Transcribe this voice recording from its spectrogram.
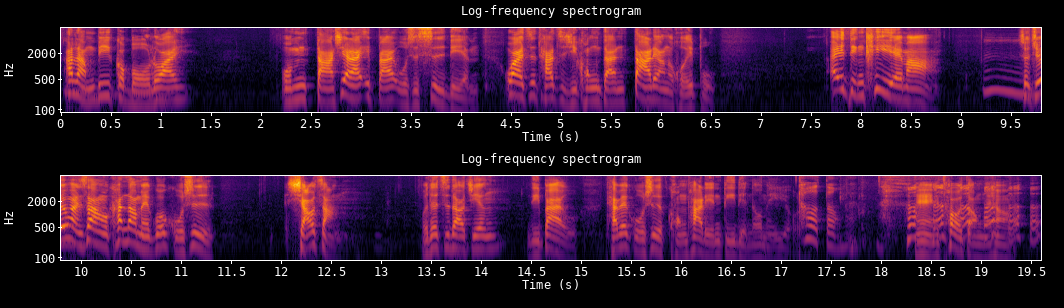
啊，人美国无赖。我们打下来一百五十四点，外资台子期空单大量的回补，一定 key 的嘛。嗯，所以昨天晚上我看到美国股市小涨，我就知道今天礼拜五台北股市恐怕连低点都没有了。透懂了，哎，透懂了哈，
